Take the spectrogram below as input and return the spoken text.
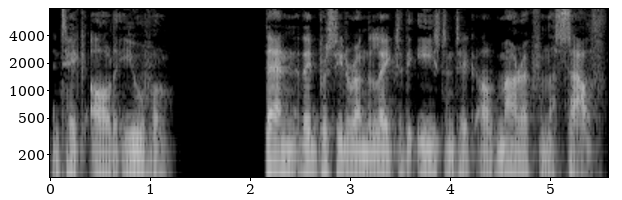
and take Ald. Then they'd proceed around the lake to the east and take Ald Marak from the south.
